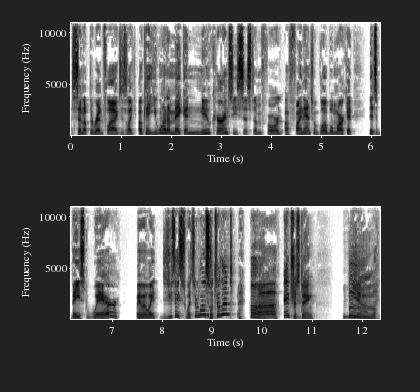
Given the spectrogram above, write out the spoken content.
sent up the red flags is like, okay, you want to make a new currency system for a financial global market that's based where? Wait, wait, wait. Did you say Switzerland? Switzerland? Huh. Uh, Interesting. yeah. Hmm. like,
